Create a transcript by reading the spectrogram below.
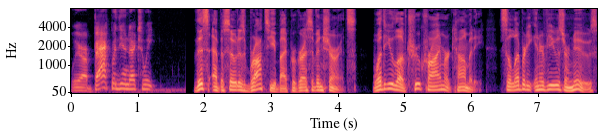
We are back with you next week. This episode is brought to you by Progressive Insurance. Whether you love true crime or comedy, celebrity interviews or news,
